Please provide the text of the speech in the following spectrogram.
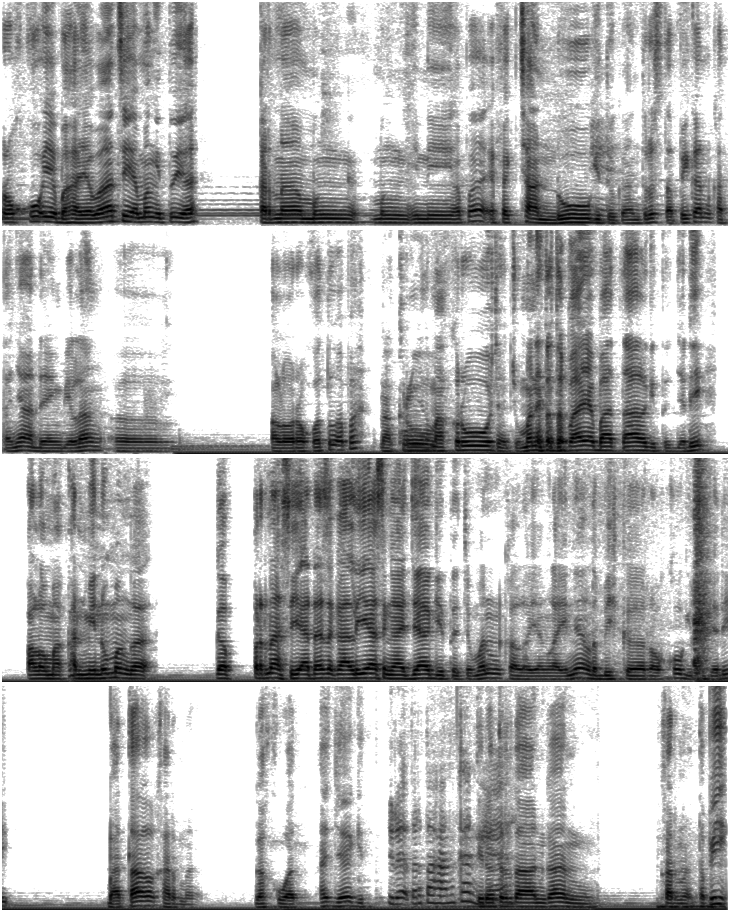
rokok ya bahaya banget sih emang itu ya. Karena meng, meng- ini apa efek candu gitu kan. Terus tapi kan katanya ada yang bilang eh, kalau rokok tuh apa? Makruh. Makruh cuman ya tetap aja batal gitu. Jadi kalau makan minum mah nggak nggak pernah sih ada sekali ya sengaja gitu. Cuman kalau yang lainnya lebih ke rokok gitu. Jadi batal karena nggak kuat aja gitu. Tidak tertahankan tidak ya? tertahankan karena tapi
